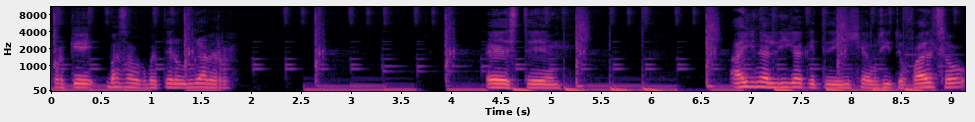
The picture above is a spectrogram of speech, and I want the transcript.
Porque vas a cometer un grave error. Este. Hay una liga que te dirige a un sitio falso,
